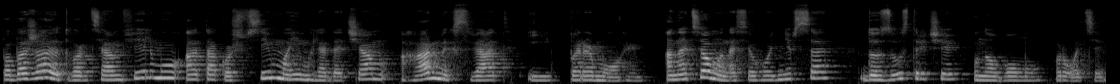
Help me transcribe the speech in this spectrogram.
Побажаю творцям фільму, а також всім моїм глядачам гарних свят і перемоги. А на цьому на сьогодні все. До зустрічі у новому році.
